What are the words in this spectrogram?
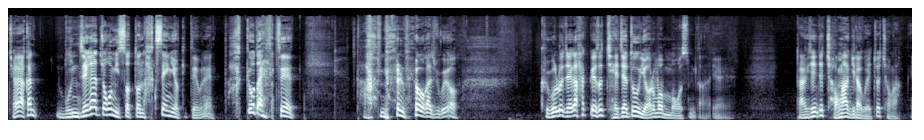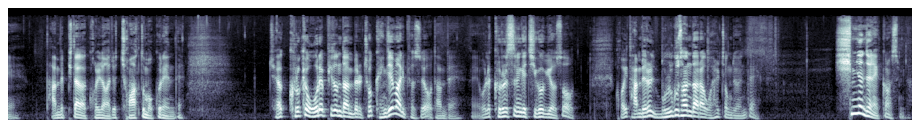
제가 약간 문제가 조금 있었던 학생이었기 때문에 학교 다닐 때 담배를 배워가지고요. 그걸로 제가 학교에서 제재도 여러 번 먹었습니다. 예. 당시에 이제 정학이라고 했죠, 정학. 예. 담배 피다가 걸려가지고 정학도 먹고 그랬는데. 제가 그렇게 오래 피던 담배를 저 굉장히 많이 폈어요, 담배. 예. 원래 글을 쓰는 게 직업이어서 거의 담배를 물고 산다라고 할 정도였는데 10년 전에 끊었습니다.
